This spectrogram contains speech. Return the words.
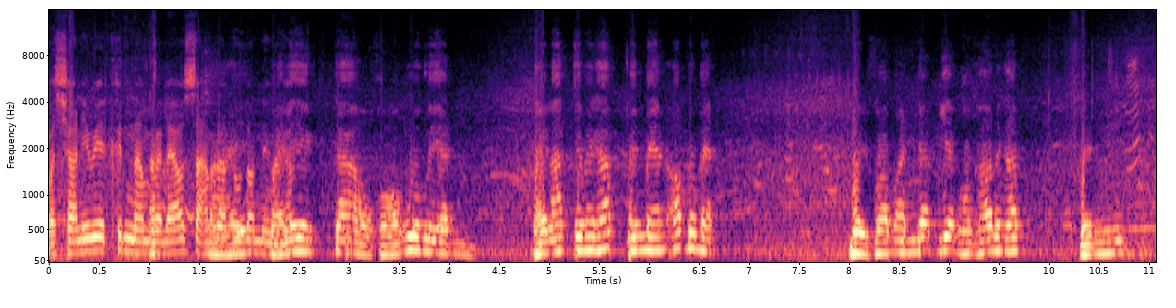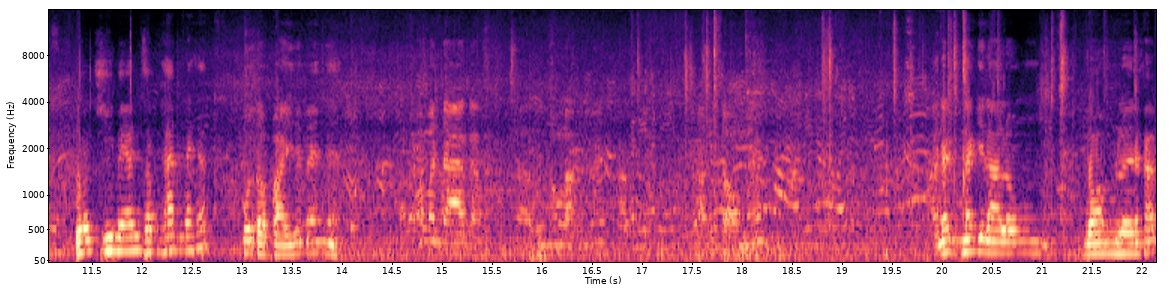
ประชานิเวศขึ้นนำไปแล้ว 3 ประตูต่อหนึ่งหมายคเลรับข9 ของโรงเรียนไทยรัฐใช่ไหมครับ เป็น Man of the Match ด้วยความอันยอดเยี่ยมของเขานะครับ เป็นตัวคีย์แมนสำคัญนะครับผู้ต่อไปใช่ไหมเนี่ยพระมันดากับคุณทองหลังใช่ไหมครับฉลากที่สองนะอะนักนักกีฬาลงวอร์มเลยนะครับ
